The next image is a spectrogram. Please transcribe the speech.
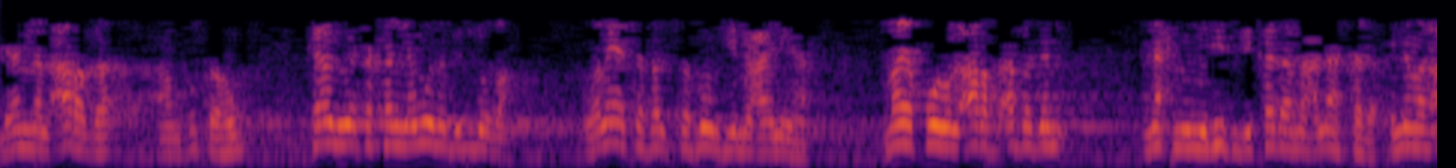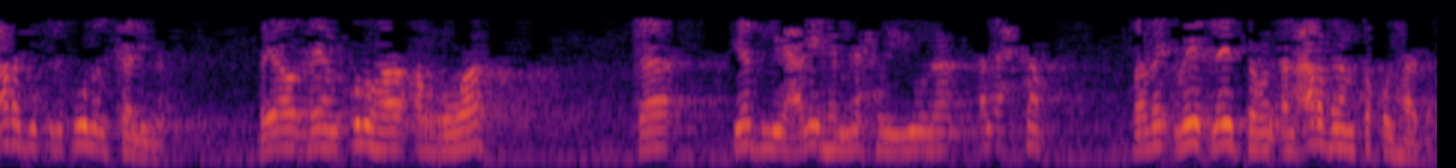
لأن العرب أنفسهم كانوا يتكلمون باللغة ولا يتفلسفون في معانيها. ما يقول العرب أبدا نحن نريد بكذا معناه كذا. إنما العرب يطلقون الكلمة. فينقلها الرواة فيبني عليها النحويون الأحكام. فليس العرب لم تقل هذا.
